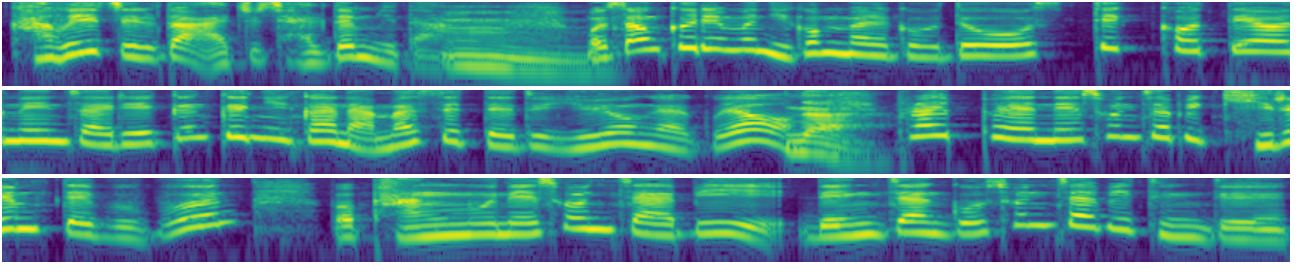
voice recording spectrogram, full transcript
가위질도 아주 잘 됩니다. 음. 뭐 선크림은 이것 말고도 스티커 떼어낸 자리에 끈끈이가 남았을 때도 유용하고요. 네. 프라이팬의 손잡이 기름때 부분, 뭐 방문의 손잡이, 냉장고 손잡이 등등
